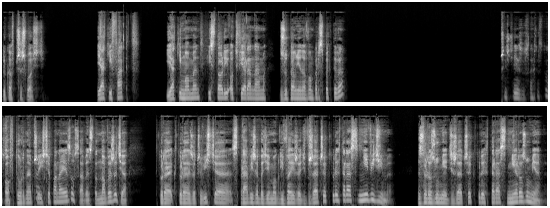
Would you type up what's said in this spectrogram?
tylko w przyszłości. Jaki fakt, jaki moment w historii otwiera nam zupełnie nową perspektywę? Przyjście Jezusa Chrystusa. Powtórne przyjście Pana Jezusa, więc to nowe życie, które, które rzeczywiście sprawi, że będziemy mogli wejrzeć w rzeczy, których teraz nie widzimy, zrozumieć rzeczy, których teraz nie rozumiemy.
